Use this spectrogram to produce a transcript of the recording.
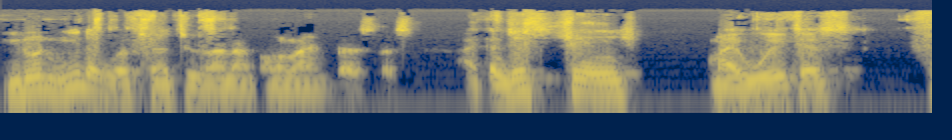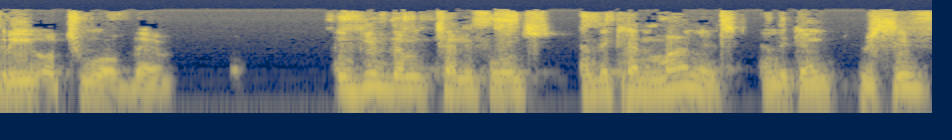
You don't need a website to run an online business. I can just change my waiters, three or two of them, and give them telephones and they can manage and they can receive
